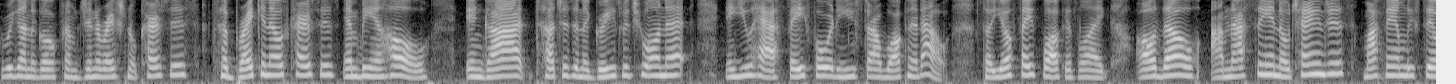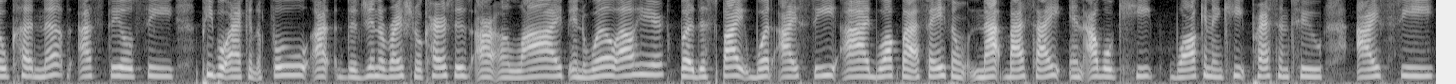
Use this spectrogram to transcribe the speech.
we're going to go from generational curses to breaking those curses and being whole and God touches and agrees with you on that, and you have faith for it and you start walking it out. So your faith walk is like, although I'm not seeing no changes, my family's still cutting up. I still see people acting a fool. I, the generational curses are alive and well out here. But despite what I see, I walk by faith and not by sight, and I will keep walking and keep pressing to I see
